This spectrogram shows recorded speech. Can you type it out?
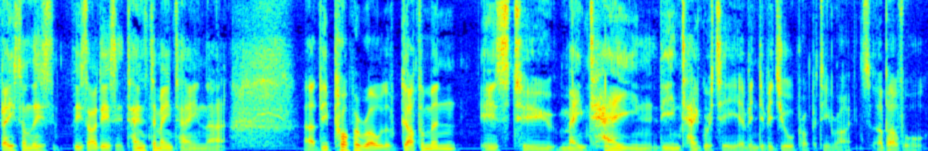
Based on these, these ideas, it tends to maintain that uh, the proper role of government is to maintain the integrity of individual property rights above all.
